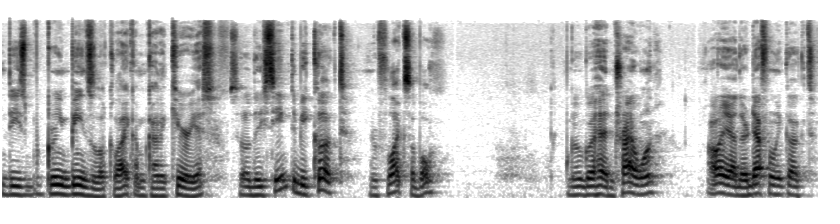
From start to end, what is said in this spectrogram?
these green beans look like. I'm kind of curious. So they seem to be cooked. They're flexible. I'm gonna go ahead and try one. Oh yeah, they're definitely cooked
